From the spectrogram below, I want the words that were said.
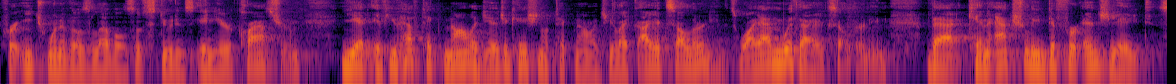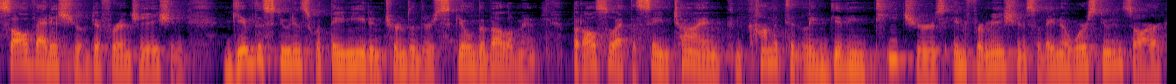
for each one of those levels of students in your classroom. Yet, if you have technology, educational technology like IXL Learning, that's why I'm with IXL Learning, that can actually differentiate, solve that issue of differentiation, give the students what they need in terms of their skill development, but also at the same time, concomitantly giving teachers information so they know where students are,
